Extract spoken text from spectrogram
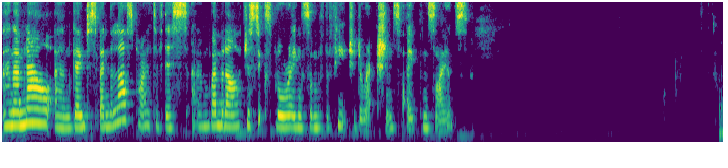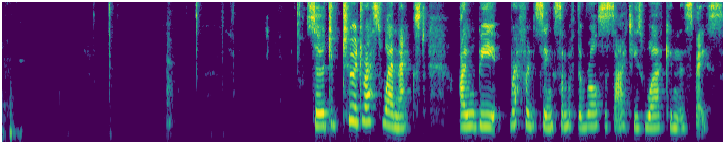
And I'm now um, going to spend the last part of this um, webinar just exploring some of the future directions for open science. So to, to address where next, I will be referencing some of the Royal Society's work in this space.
